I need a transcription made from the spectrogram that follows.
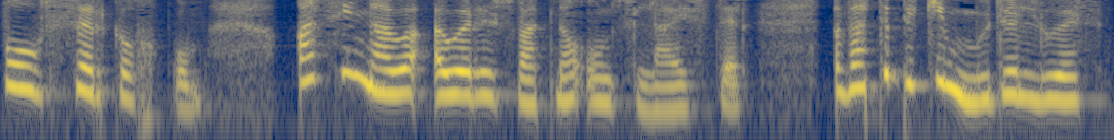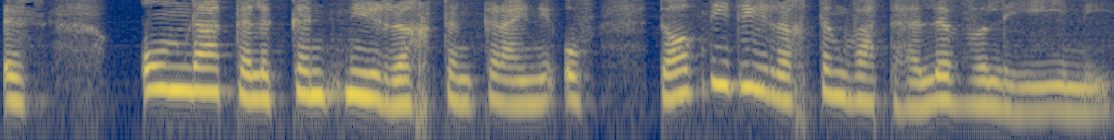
vol sirkel gekom. As jy nou 'n ouer is wat na ons luister, wat 'n bietjie moedeloos is omdat hulle kind nie rigting kry nie of dalk nie die rigting wat hulle wil hê nie.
